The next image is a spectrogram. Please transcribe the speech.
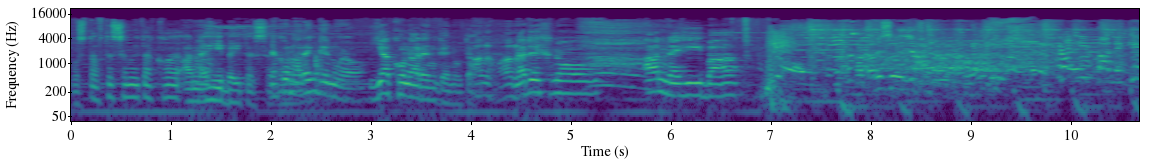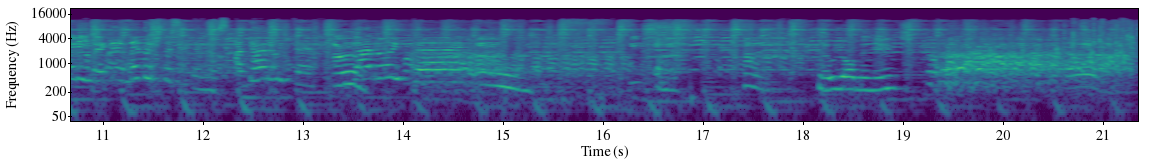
Postavte se mi takhle a nehýbejte se. Jako ano? na rentgenu, jo? Jako na rentgenu, tak. Ano, ano. Nadechnout a nehýbat. A tady se... Tady, pane Kelímek, nedržte si ten nos a darujte, darujte. Neudělal mi nic. 哈哈哈哈哈哈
